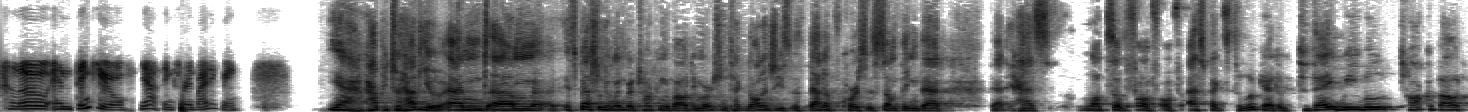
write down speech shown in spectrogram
Hello, and thank you. Yeah, thanks for inviting me. Yeah, happy to have you. And um, especially when we're talking about emerging technologies, that, of course, is something that that has lots of, of, of aspects to look at. And today we will talk about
